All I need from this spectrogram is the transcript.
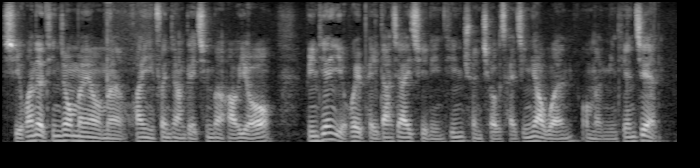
喜欢的听众朋友们欢迎分享给亲朋好友。明天也会陪大家一起聆听全球财经要闻，我们明天见。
